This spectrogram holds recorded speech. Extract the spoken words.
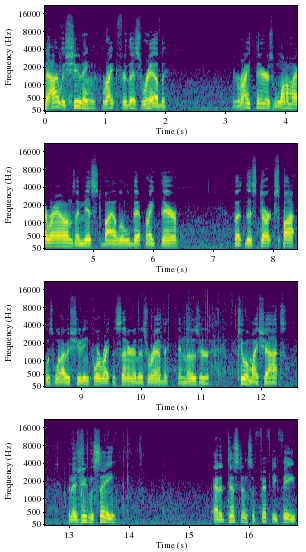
Now I was shooting right for this rib, and right there's one of my rounds. I missed by a little bit right there, but this dark spot was what I was shooting for right in the center of this rib, and those are two of my shots. And as you can see, at a distance of 50 feet,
